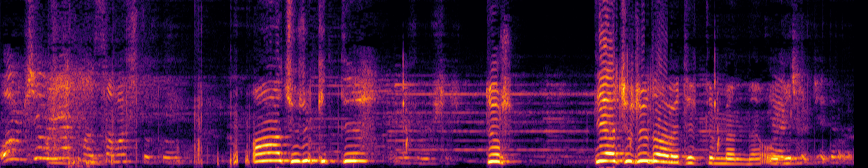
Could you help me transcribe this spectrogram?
Oğlum şey oynatma savaş topu. Aa çocuk gitti. Dur. Diğer çocuğu davet ettim ben de. O Diğer gelir. çocuğa da bak.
